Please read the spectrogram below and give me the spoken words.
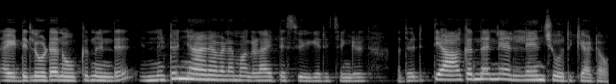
സൈഡിലൂടെ നോക്കുന്നുണ്ട്. എന്നിട്ടും ഞാൻ അവളെ മകളായിട്ട് സ്വീകരിച്ചെങ്കിൽ അതൊരു ത്യാഗം തന്നെയല്ലേ എന്ന് ചോദിക്കാട്ടോ.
